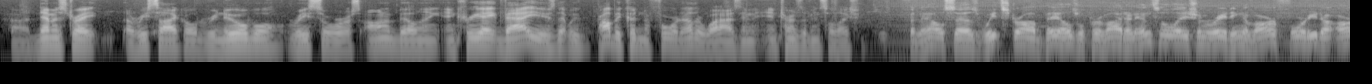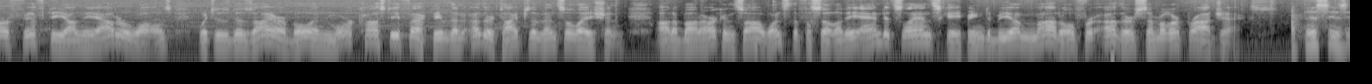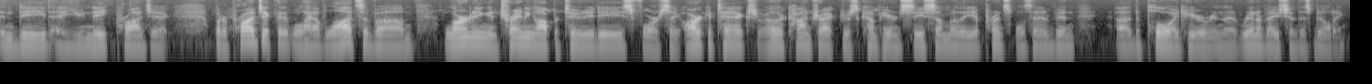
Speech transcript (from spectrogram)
uh, demonstrate a recycled, renewable resource on a building and create values that we probably couldn't afford otherwise in, in terms of insulation. Fennell says wheat straw bales will provide an insulation rating of R40 to R50 on the outer walls, which is desirable and more cost effective than other types of insulation. Audubon, Arkansas wants the facility and its landscaping to be a model for other similar projects. This is indeed a unique project, but a project that will have lots of um, learning and training opportunities for, say, architects or other contractors to come here and see some of the uh, principles that have been uh, deployed here in the renovation of this building.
